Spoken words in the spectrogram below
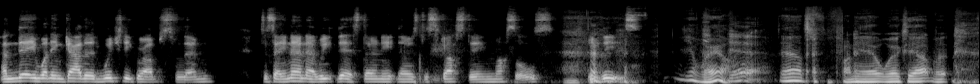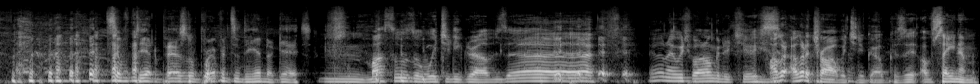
and they went and gathered witchetty grubs for them to say, "No, no, eat this. Don't eat those disgusting mussels. Eat these." Yeah, wow. Yeah. Yeah, it's funny how it works out, but it's all down to personal preference in the end, I guess. Mm, mussels or witchetty grubs? Uh, I don't know which one I'm going to choose. I've got, I've got to try a witchetty grub because I've seen them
